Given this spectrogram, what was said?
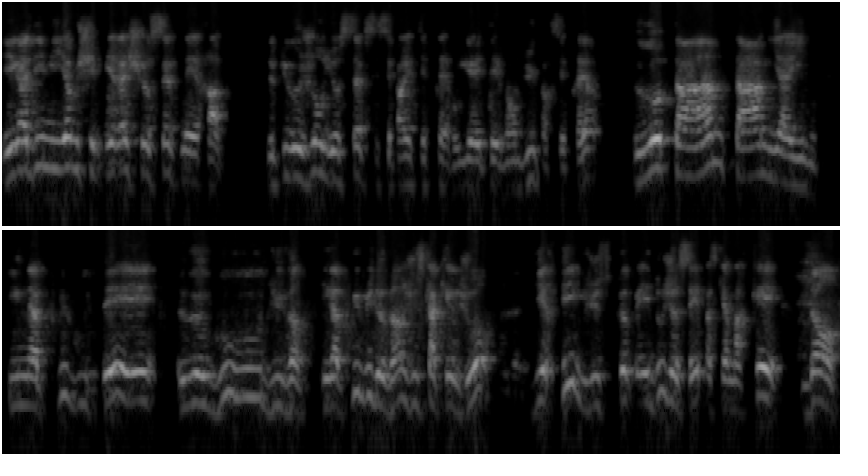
Il a dit Miyom, Shepiresh, Yosef, Mechav. Depuis le jour où Yosef s'est séparé de ses frères, où il a été vendu par ses frères, Lotam, Tam, Yain. Il n'a plus goûté le goût du vin. Il n'a plus bu de vin jusqu'à quel jour? Dire-t-il, jusque, et d'où je sais, parce qu'il y a marqué dans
